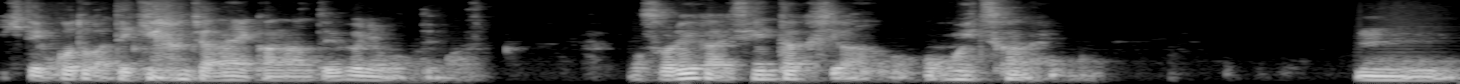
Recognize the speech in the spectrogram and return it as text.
生きていくことができるんじゃないかなというふうに思っています。もうそれ以外選択肢が思いつかない。うん。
